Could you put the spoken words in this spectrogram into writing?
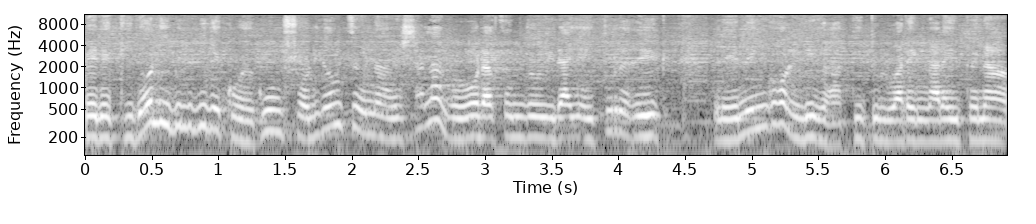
Bere kirol ibilbideko egun zoriontzeuna bezala gogoratzen du Iraia Iturregik lehenengo liga tituluaren garaipena.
